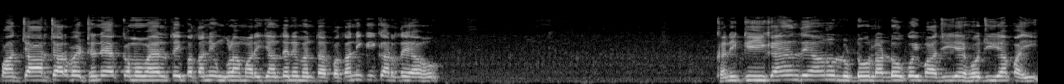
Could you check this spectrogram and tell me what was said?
ਪੰਜ, ਚਾਰ ਚਾਰ ਬੈਠੇ ਨੇ, ਇੱਕ ਮੋਬਾਈਲ ਤੇ ਹੀ ਪਤਾ ਨਹੀਂ ਉਂਗਲਾਂ ਮਾਰੀ ਜਾਂਦੇ ਨੇ, ਮੈਨੂੰ ਤਾਂ ਪਤਾ ਨਹੀਂ ਕੀ ਕਰਦੇ ਆ ਉਹ। ਖਨੀ ਕੀ ਕਹਿੰਦੇ ਆ ਉਹਨੂੰ, ਲੁੱਡੋ ਲਾਡੋ ਕੋਈ ਬਾਜੀ ਇਹੋ ਜੀ ਆ ਭਾਈ।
